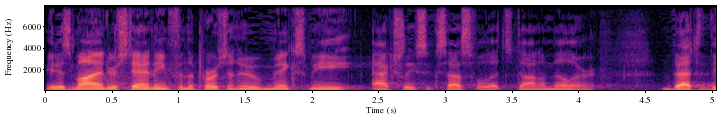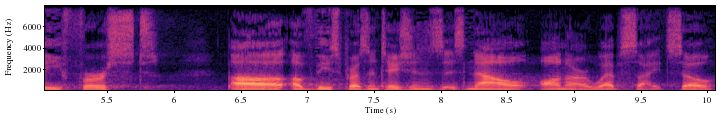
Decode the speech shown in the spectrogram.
It is my understanding from the person who makes me actually successful, that's Donna Miller, that the first uh, of these presentations is now on our website. So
